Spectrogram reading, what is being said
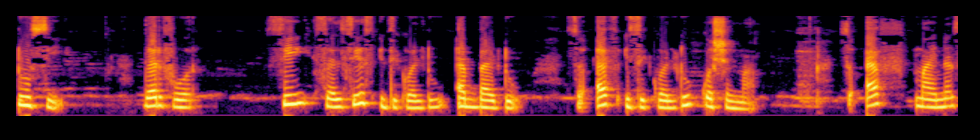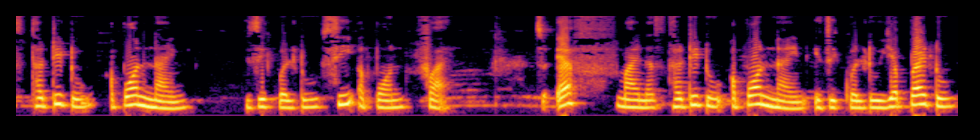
2C. Therefore, C Celsius is equal to F by 2. So F is equal to question mark. So F minus 32 upon 9 is equal to C upon 5. So F minus 32 upon 9 is equal to F by 2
